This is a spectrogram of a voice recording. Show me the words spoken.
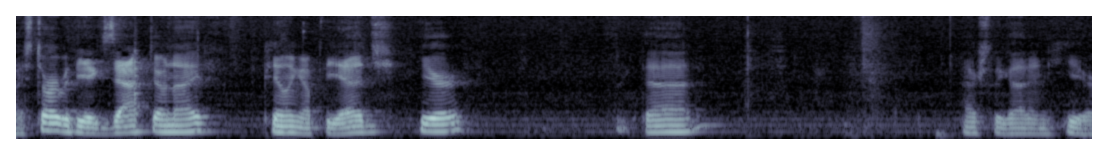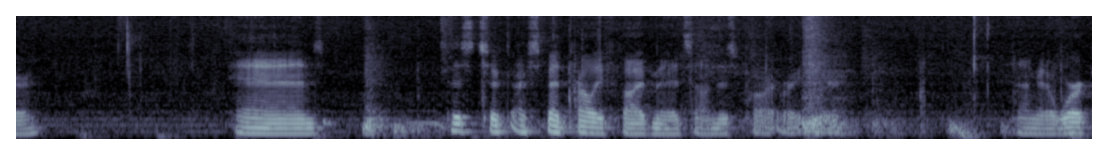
I started with the X-Acto knife, peeling up the edge here, like that. Actually got in here. And this took, I've spent probably five minutes on this part right here. And I'm going to work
